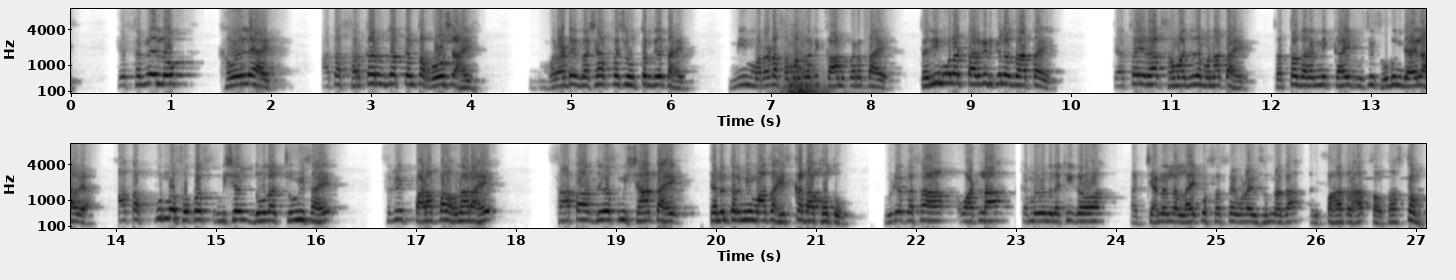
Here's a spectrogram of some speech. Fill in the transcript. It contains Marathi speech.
हे सगळे लोक खवळले आहेत. आता सरकार विरोधात त्यांचा रोष आहे. मराठी जशाच तसे उत्तर देत आहेत? मी मराठा समाजासाठी काम करत आहे. तरी मला टार्गेट केलं जात आहे. त्याचाही राग समाजाच्या मनात आहे. सत्ताधाऱ्यांनी काही गोष्टी सोडून द्यायला हव्या. आता पूर्ण फोकस मिशन दोन हजार चोवीस आहे. सगळी पाळापाळ होणार आहे. सात आठ दिवस मी शांत आहे. त्यानंतर मी माझा हिसका दाखवतो. व्हिडिओ कसा वाटला? कमेंटमध्ये नक्की कळवा. चॅनलला लाईक व सबस्क्राईब करायला विसरू नका. आणि पाहत राहा चौथा स्तंभ.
